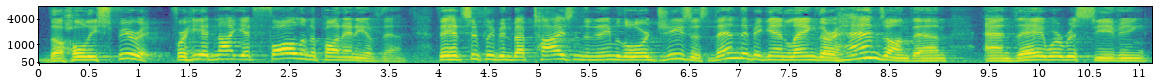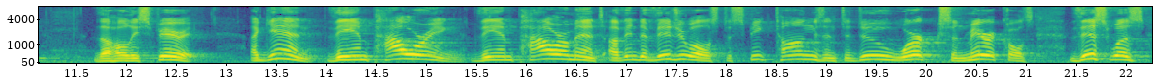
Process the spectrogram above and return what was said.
the Holy Spirit, for He had not yet fallen upon any of them. They had simply been baptized in the name of the Lord Jesus. Then they began laying their hands on them and they were receiving the Holy Spirit. Again, the empowering, the empowerment of individuals to speak tongues and to do works and miracles. This was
